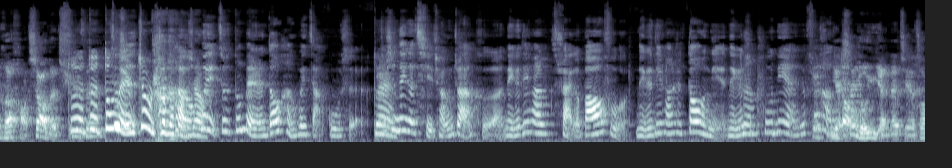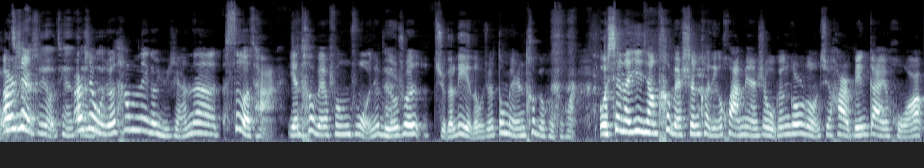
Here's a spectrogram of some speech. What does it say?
和好笑的区分。对对，东北人就是特别好笑。他很会，就东北人都很会讲故事，对就是那个起承转合，哪个地方甩个包袱，哪个地方是逗你，哪个是铺垫，就非常逗。也是有语言的节奏。而且是有天而且我觉得他们那个语言的色彩也特别丰富。就比如说，举个例子，我觉得东北人特别会说话。我现在印象特别深刻的一个画面，是我跟勾总去哈尔滨干一活儿，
